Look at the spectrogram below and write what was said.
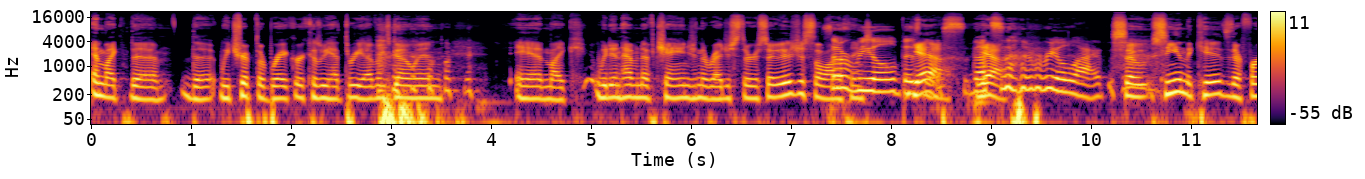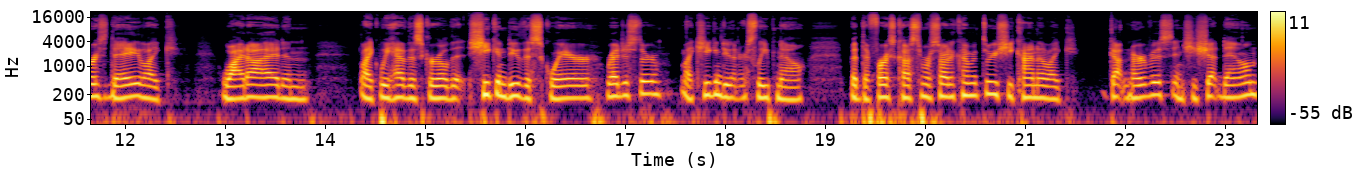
and like the the we tripped the breaker cuz we had three ovens going and like we didn't have enough change in the register so it was just a lot So of things real Yeah, business. That's real life. so seeing the kids their first day like wide-eyed and like we have this girl that she can do the square register like she can do it in her sleep now but the first customer started coming through she kind of like got nervous and she shut down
